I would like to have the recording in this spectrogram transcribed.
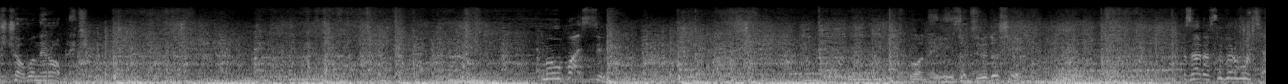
Що вони роблять? Ми у пастці. Вони лізуть звідусі. Зараз обервуться.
